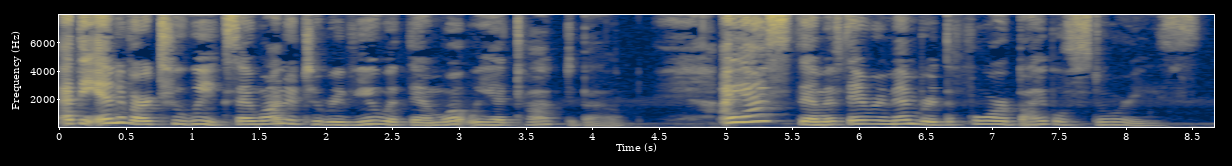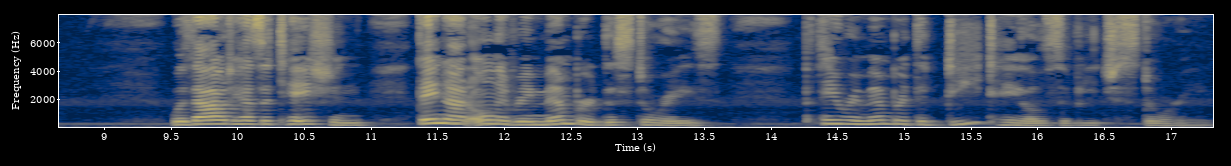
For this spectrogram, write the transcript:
At the end of our two weeks, I wanted to review with them what we had talked about. I asked them if they remembered the four Bible stories. Without hesitation, they not only remembered the stories, but they remembered the details of each story.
